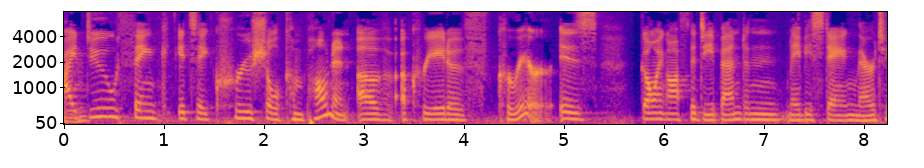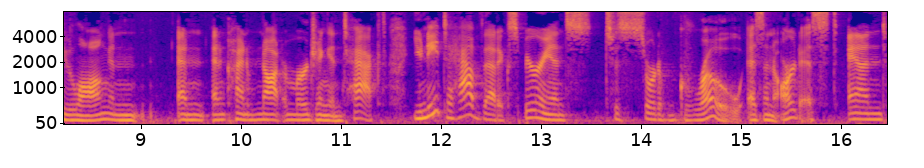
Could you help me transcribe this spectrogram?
I do think it's a crucial component of a creative career is going off the deep end and maybe staying there too long and and and kind of not emerging intact. You need to have that experience to sort of grow as an artist. And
